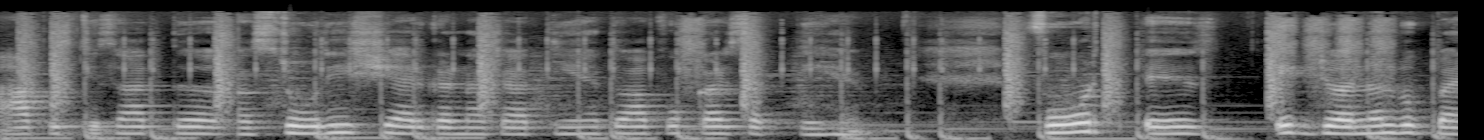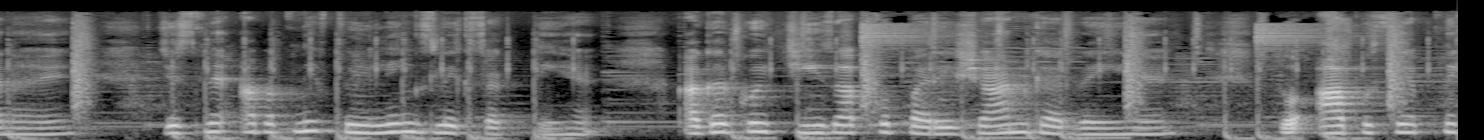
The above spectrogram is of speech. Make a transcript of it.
आप उसके साथ स्टोरी शेयर करना चाहती हैं तो आप वो कर सकती हैं। फोर्थ इज़ एक जर्नल बुक बनाएँ, जिसमें आप अपनी फीलिंग्स लिख सकती हैं। अगर कोई चीज़ आपको परेशान कर रही है तो आप उसे अपने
